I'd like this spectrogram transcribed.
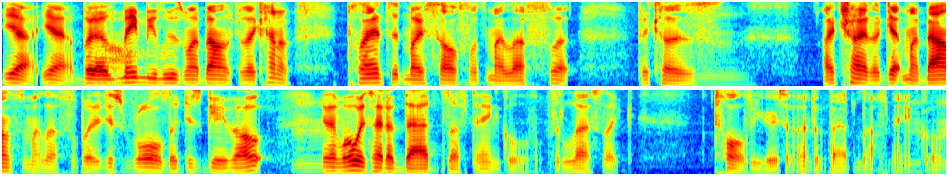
Yeah, yeah, but it made Oh. me lose my balance because I kind of planted myself with my left foot because I tried to get my balance with my left foot, but it just rolled. It just gave out. Mm-hmm. And I've always had a bad left ankle for the last like twelve years. I've had a bad left ankle,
